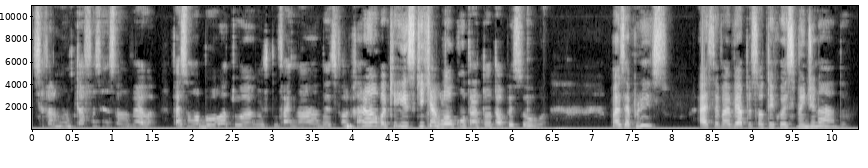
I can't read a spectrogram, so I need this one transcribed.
Você fala, mano, tá fazendo essa novela? Faz uma boa atuando, tipo, não faz nada. Você fala, caramba, que isso? O que, que a Globo contratou tal pessoa? Mas é por isso. Aí você vai ver, a pessoa tem conhecimento de nada.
